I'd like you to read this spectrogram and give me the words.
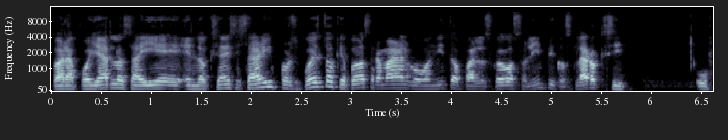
para apoyarlos ahí en lo que sea necesario y por supuesto que podemos armar algo bonito para los Juegos Olímpicos. Claro que sí. Uf,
